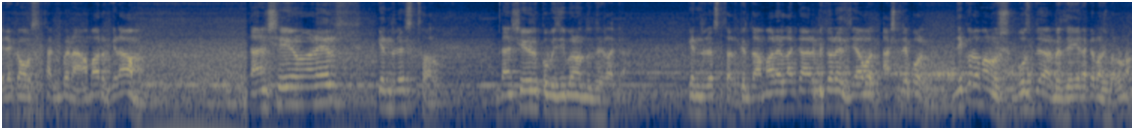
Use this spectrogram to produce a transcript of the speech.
এরকম অবস্থা থাকবে না। আমার গ্রাম দানশী ইউনিয়নের কেন্দ্রস্থল। দানশী ইউনিয়নের কবি জীবনানন্দ এলাকা। কেন্দ্রস্থল। কিন্তু আমার এলাকার ভিতরে যে আসলে পর যে কোনো মানুষ বুঝতে পারবে যে এলাকার মানুষ ভালো না।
